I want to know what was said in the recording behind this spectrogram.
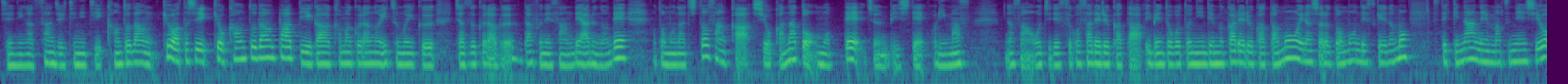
12月31日カウントダウン今日私今日カウントダウンパーティーが鎌倉のいつも行くジャズクラブダフネさんであるのでお友達と参加しようかなと思って準備しております。皆さんお家で過ごされる方イベントごとに出向かれる方もいらっしゃると思うんですけれども素敵な年末年始を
